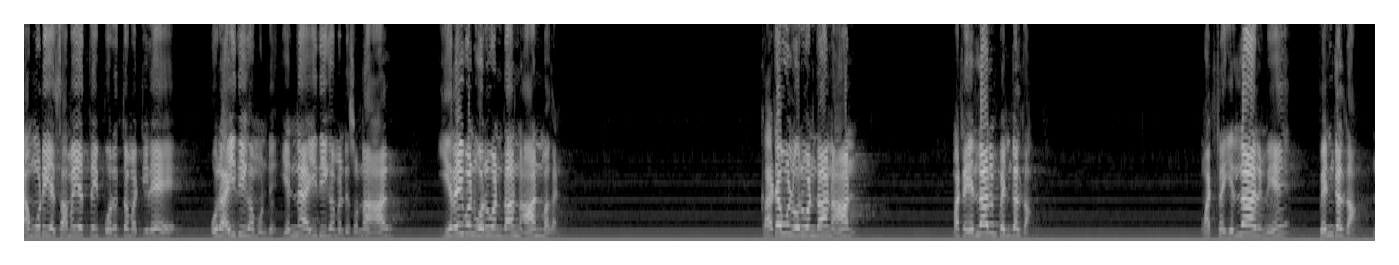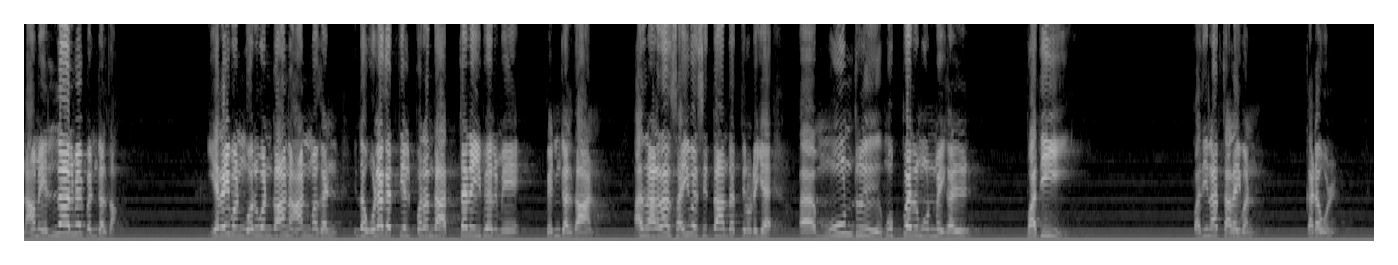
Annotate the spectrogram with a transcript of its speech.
நம்முடைய சமயத்தை பொறுத்த மட்டிலே ஒரு ஐதீகம் உண்டு. என்ன ஐதீகம் என்று சொன்னால் இறைவன் ஒருவன் தான் ஆண்மகன். கடவுள் ஒருவன் தான் ஆண். மற்ற எல்லாரும் பெண்கள் தான். மற்ற எல்லாருமே பெண்கள் தான். நாம எல்லாருமே பெண்கள் தான். இறைவன் ஒருவன் தான் ஆண்மகன். இந்த உலகத்தில் பிறந்த அத்தனை பேருமே பெண்கள் தான். அதனால தான் சைவ சித்தாந்தத்தினுடைய மூன்று முப்பெரும் உண்மைகள். பதி. பதினா தலைவன் கடவுள்.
